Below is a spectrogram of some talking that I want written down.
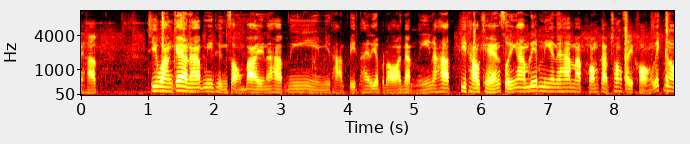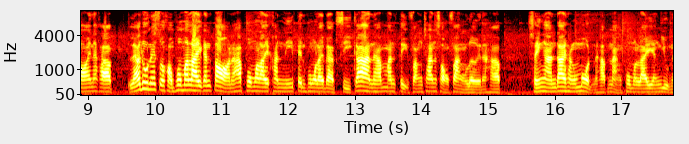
นะครับ ที่วางแก้วนะครับ มีถึง 2 ใบนะครับ นี่มีฐานปิดให้เรียบร้อยแบบนี้นะครับ ที่เท้าแขนสวยงามเรียบเนียนนะครับ มาพร้อมกับช่องใส่ของเล็กน้อยนะครับ แล้วดูในส่วนของพวงมาลัยกันต่อนะครับ พวงมาลัยคันนี้เป็นพวงมาลัยแบบสีก้านนะครับ มันติฟังก์ชัน 2 ฝั่งเลยนะครับ ใช้งานได้ทั้งหมดนะครับ หนังพวงมาลัยยังอยู่ใน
